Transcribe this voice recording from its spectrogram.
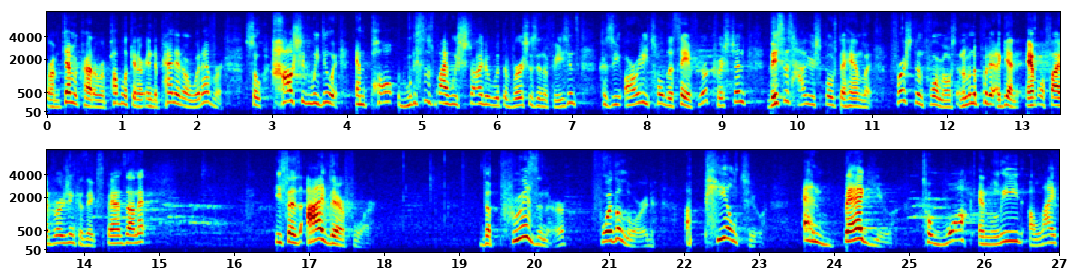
or I'm Democrat or Republican or independent or whatever. So, how should we do it? And Paul, this is why we started with the verses in Ephesians, because he already told us, say, if you're a Christian, this is how you're supposed to handle it. First and foremost, and I'm going to put it again, amplified version because it expands on it. He says, I therefore, the prisoner for the Lord, appeal to and beg you to walk and lead a life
